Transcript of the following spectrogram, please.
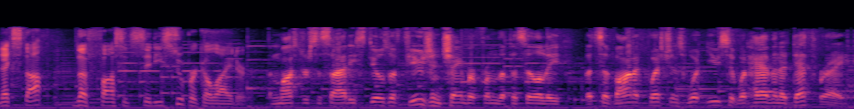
Next stop, the Fawcett City Super Collider. The Monster Society steals a fusion chamber from the facility, but Sivana questions what use it would have in a death ray.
